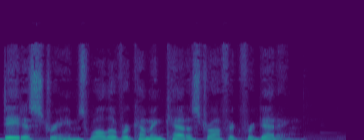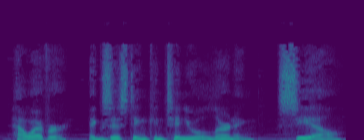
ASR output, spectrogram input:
data streams while overcoming catastrophic forgetting. However, existing continual learning, CL,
